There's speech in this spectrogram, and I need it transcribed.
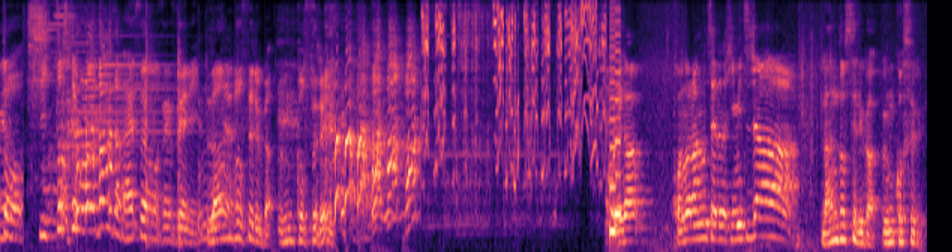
っと嫉妬してもらえたんじゃない曽山先生にランドセルがうんこするこれがこのランドセルの秘密じゃ。ランドセルがうんこする。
